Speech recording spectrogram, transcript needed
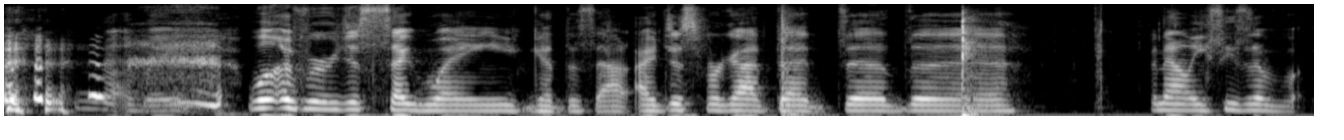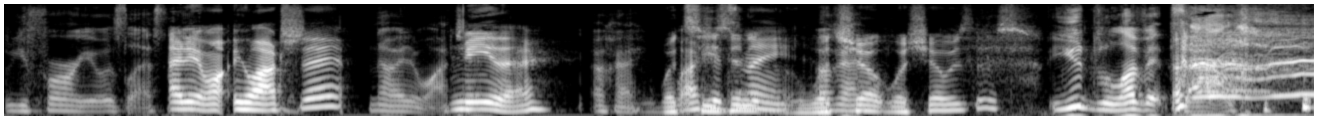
Well, if we were just segueing, you can get this out. I just forgot that uh, the finale season of Euphoria was last. I didn't. Wa- you watched it? No, I didn't watch Me it. either. Okay, What Watch it season? tonight. What Okay. show? What show is this? you'd love it, Sal.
